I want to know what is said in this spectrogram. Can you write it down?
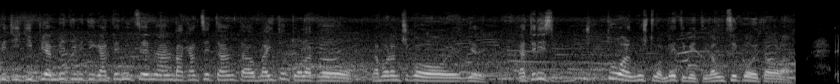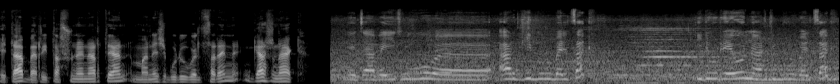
beti gipian, beti, beti gatenitzen han bakantzetan, eta baitut olako laborantzuko, jere. Gateniz, guztuan, guztuan, beti, beti, launtzeko eta hola. Eta berritasunen artean, manes buru beltzaren gaznak. Eta behitugu uh, argi buru beltzak, irureun argi buru beltzak.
